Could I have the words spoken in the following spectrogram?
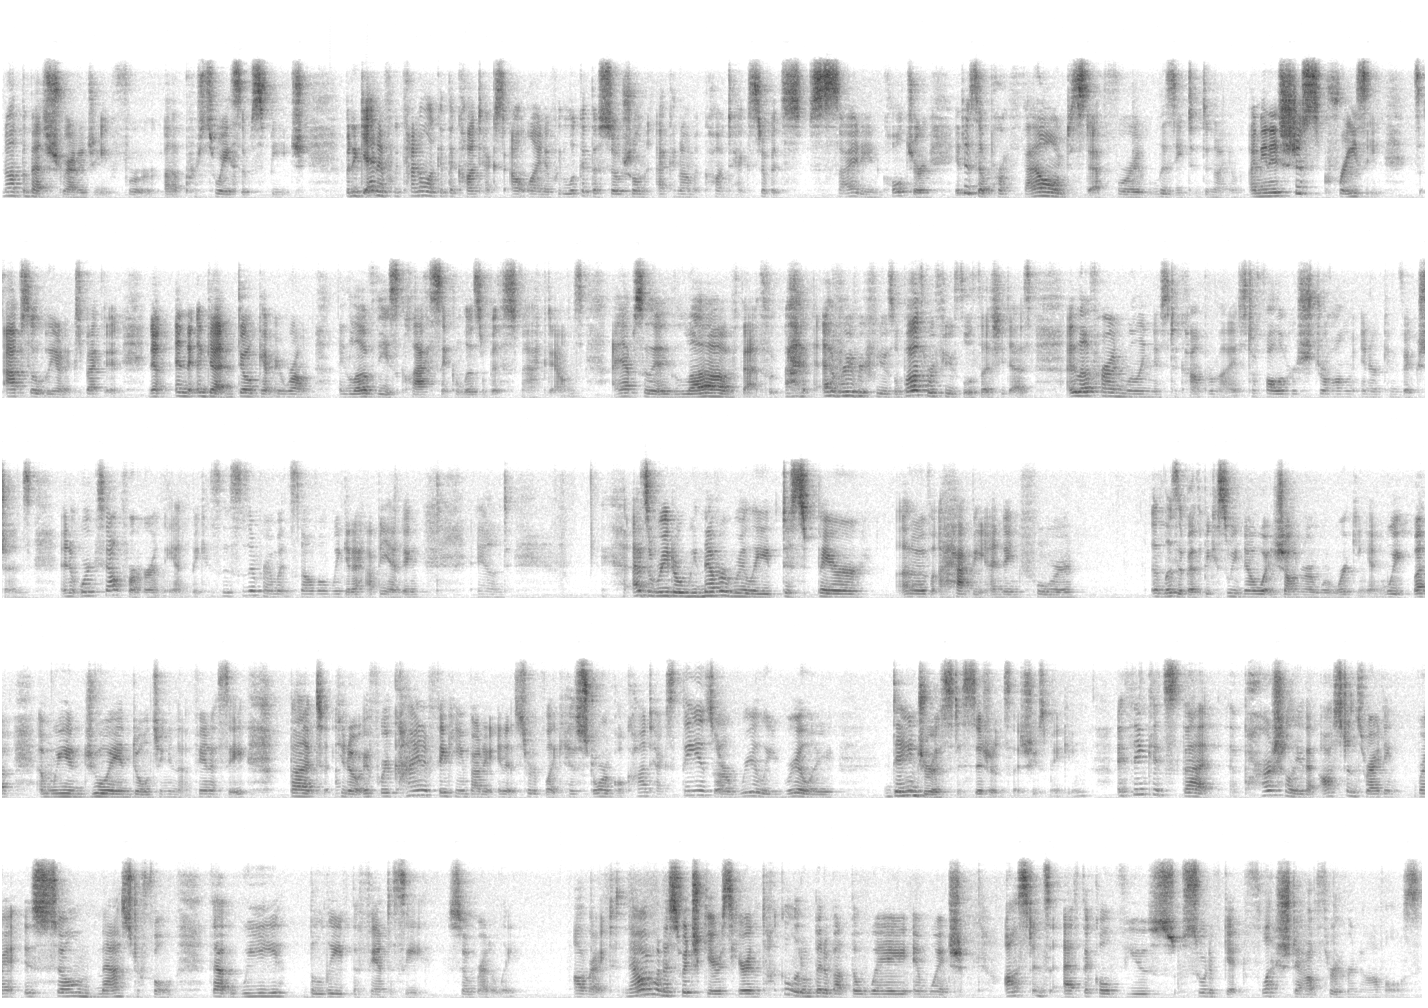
Not the best strategy for a persuasive speech. But again, if we kind of look at the context outline, if we look at the social and economic context of its society and culture, it is a profound step for Lizzie to deny him. I mean, it's just crazy. It's absolutely unexpected. Now, and again, don't get me wrong. I love these classic Elizabeth smackdowns. I absolutely love that. Every refusal, both refusals that she does. I love her unwillingness to compromise, to follow her strong inner convictions. And it works out for her in the end because this is a romance novel and we get a happy ending. And as a reader, we never really despair of a happy ending for Elizabeth because we know what genre we're working in. We uh, and we enjoy indulging in that fantasy. But you know, if we're kind of thinking about it in its sort of like historical context, these are really, really dangerous decisions that she's making. I think it's that partially that Austen's writing right is so masterful that we believe the fantasy so readily. All right, now I want to switch gears here and talk a little bit about the way in which Austen's ethical views sort of get fleshed out through her novels.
